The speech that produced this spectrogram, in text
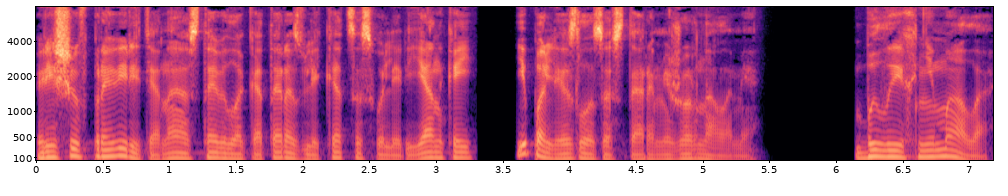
Решив проверить, она оставила кота развлекаться с валерьянкой и полезла за старыми журналами. Было их немало.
